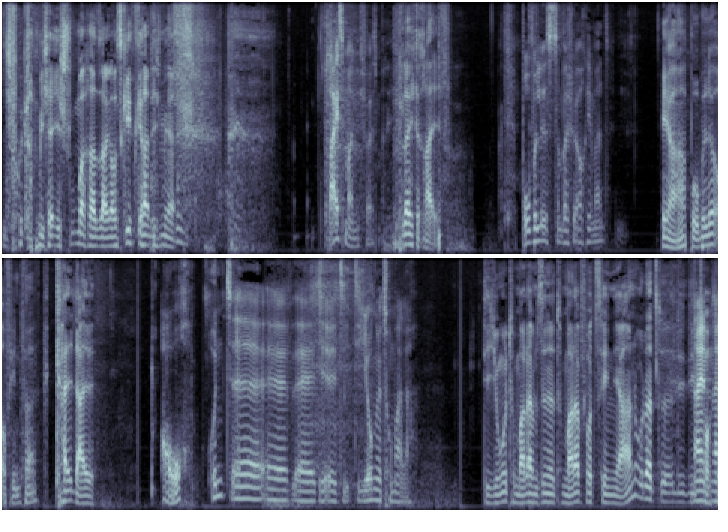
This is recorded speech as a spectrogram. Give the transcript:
Ich wollte gerade Michael Schumacher sagen, aber es geht gar nicht mehr. Weiß man nicht, weiß man nicht. Vielleicht Ralf. Bobele ist zum Beispiel auch jemand. Ja, Bobele auf jeden Fall. Kaldall. Auch. Und äh, äh, äh, die, die, die junge Tomala. Die junge Tomala im Sinne Tomala vor zehn Jahren oder die, die nein, Tochter?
